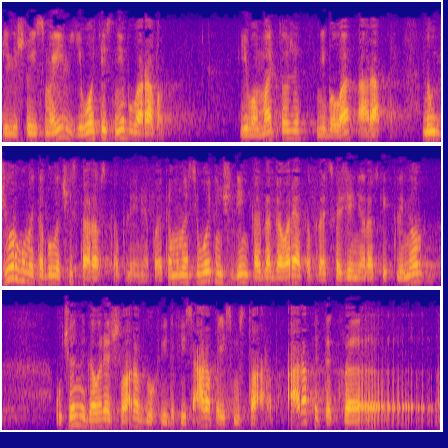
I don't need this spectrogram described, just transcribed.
или что Исмаиль, его отец не был арабом. Его мать тоже не была арабкой. Но Джургум это было чисто арабское племя. Поэтому на сегодняшний день, когда говорят о происхождении арабских племен, ученые говорят, что араб двух видов. Есть араб, а есть мустаараб. Араб это э,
